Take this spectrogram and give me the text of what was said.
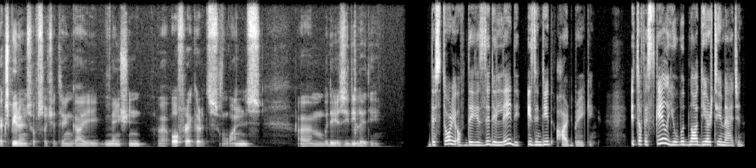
experience of such a thing. I mentioned uh, off records once um, with the Yazidi lady. The story of the Yazidi lady is indeed heartbreaking. It's of a scale you would not dare to imagine.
